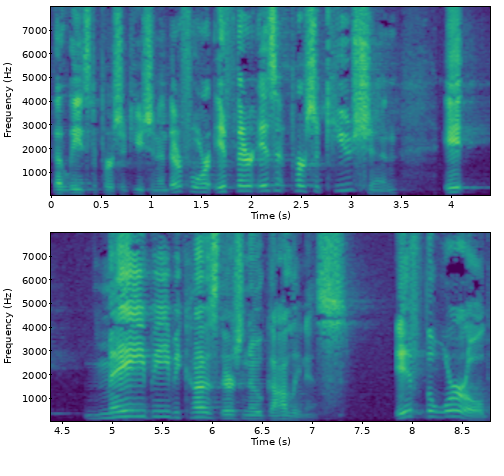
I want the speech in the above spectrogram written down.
that leads to persecution. And therefore, if there isn't persecution, it may be because there's no godliness. If the world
